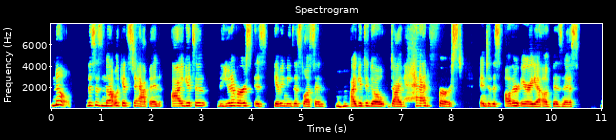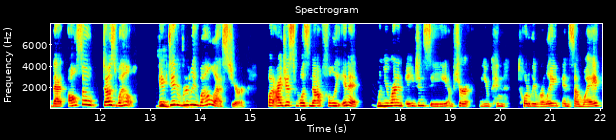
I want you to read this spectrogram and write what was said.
No, this is not what gets to happen. I get to, the universe is giving me this lesson. Mm-hmm. I get to go dive head first into this other area of business that also does well. It did really well last year but I just was not fully in it. When mm. you run an agency, I'm sure you can totally relate in some way.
